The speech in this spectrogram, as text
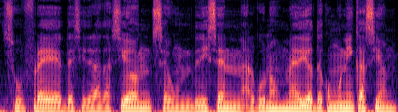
sufre deshidratación, según dicen algunos medios de comunicación,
